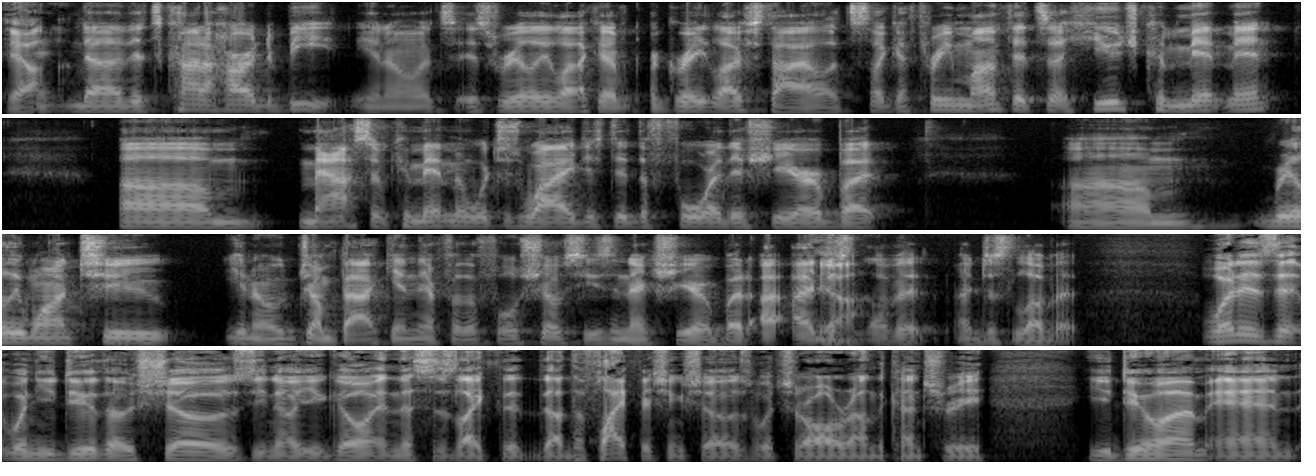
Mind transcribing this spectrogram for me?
yeah and uh, it's kind of hard to beat. You know it's it's really like a, a great lifestyle. It's like a three month. It's a huge commitment, um, massive commitment, which is why I just did the four this year. But um, really want to you know, jump back in there for the full show season next year. But I, I just yeah. love it. I just love it. What is it when you do those shows? You know, you go and this is like the, the, the fly fishing shows, which are all around the country. you do them, and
